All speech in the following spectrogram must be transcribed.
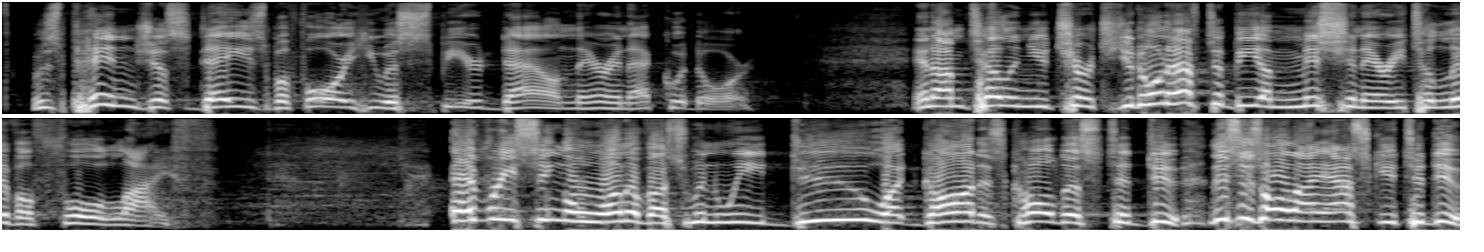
It was penned just days before he was speared down there in Ecuador. And I'm telling you, church, you don't have to be a missionary to live a full life. Every single one of us, when we do what God has called us to do, this is all I ask you to do,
